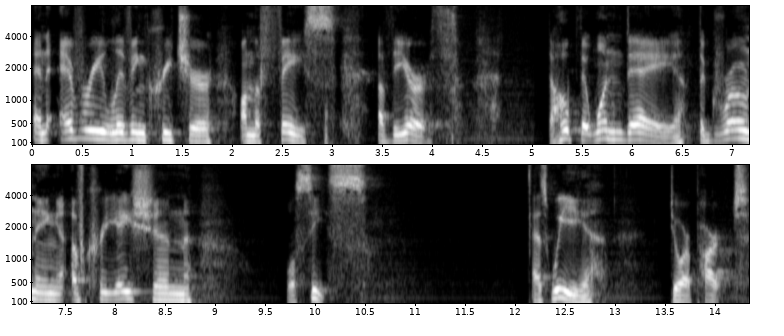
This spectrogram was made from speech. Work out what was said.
and every living creature on the face of the earth. The hope that one day the groaning of creation will cease as we do our part.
